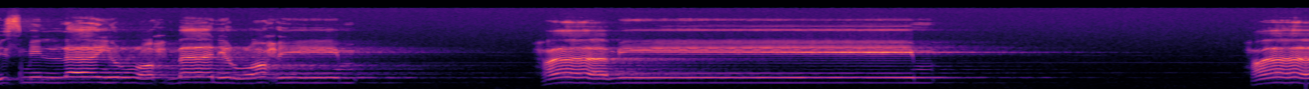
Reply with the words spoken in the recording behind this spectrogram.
بسم الله الرحمن الرحيم. حميم. حميم.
